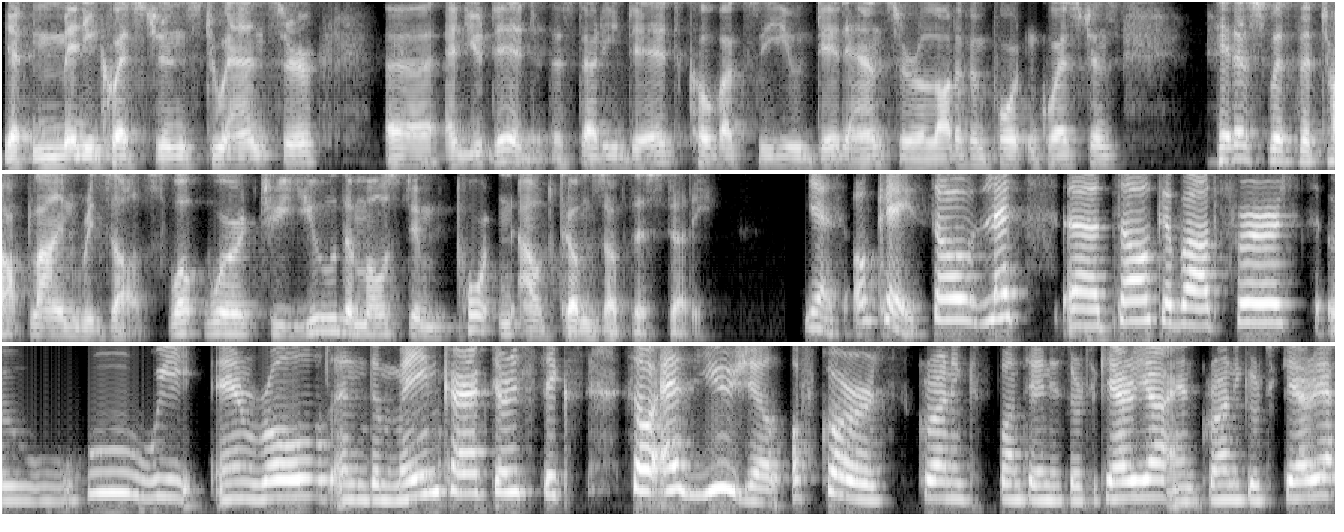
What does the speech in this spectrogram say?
yet many questions to answer. Uh, and you did. The study did. COVAX EU did answer a lot of important questions. Hit us with the top line results. What were to you the most important outcomes of this study? Yes, okay. So let's uh, talk about first uh, who we enrolled and the main characteristics. So as usual, of course, chronic spontaneous urticaria and chronic urticaria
